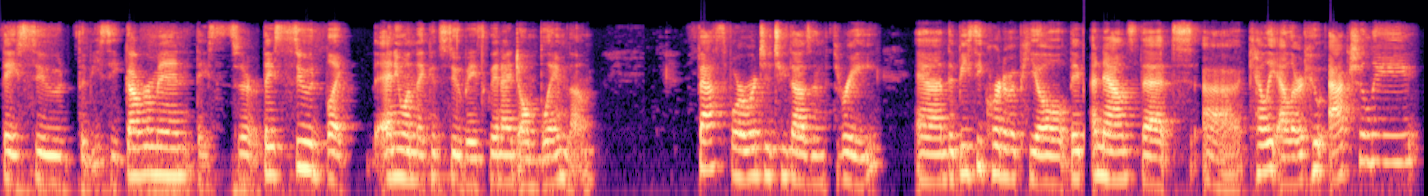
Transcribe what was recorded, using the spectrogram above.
They sued the BC government. They they sued like anyone they could sue basically, and I don't blame them. Fast forward to 2003, and the BC Court of Appeal they announced that uh, Kelly Ellard, who actually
